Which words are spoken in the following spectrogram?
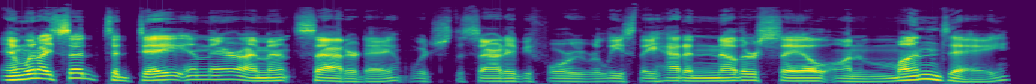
and when I said today in there, I meant Saturday, which the Saturday before we released. They had another sale on Monday.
